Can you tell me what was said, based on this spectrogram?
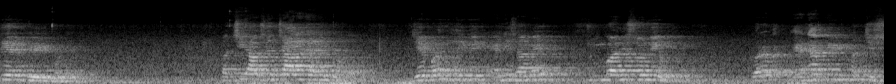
તેર પીવી મળે. પછી આવશે ચાર હજારની જે બંધ થઈ ગઈ, એની સામે ચુમ્બાલીસો નેવું બરાબર? એના પીવી પચીસ.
